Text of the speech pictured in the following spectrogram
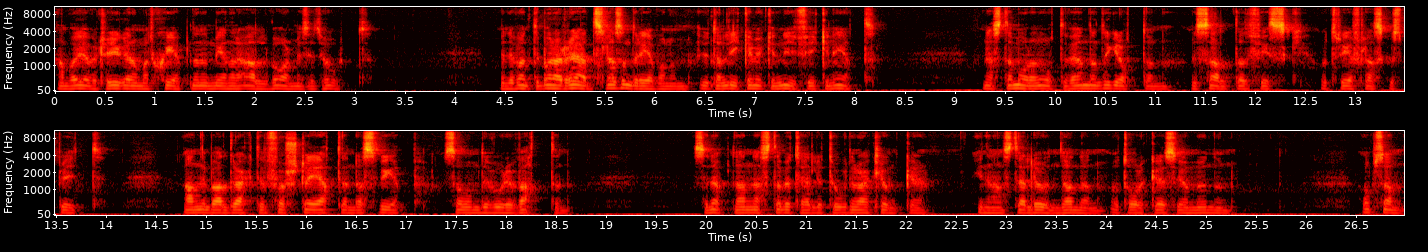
Han var övertygad om att skepnaden menade allvar med sitt hot. Men det var inte bara rädsla som drev honom, utan lika mycket nyfikenhet. Nästa morgon återvände han till grottan med saltad fisk och tre flaskor sprit. Annibal drack den första i ett enda svep, som om det vore vatten. Sen öppnade han nästa butelj och tog några klunkar innan han ställde undan den och torkade sig om munnen. Hoppsan,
